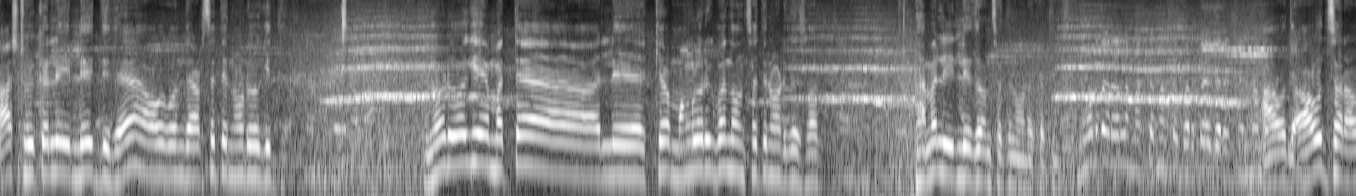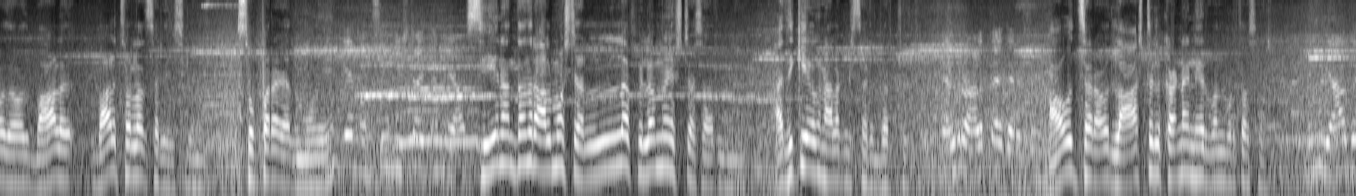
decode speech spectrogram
ಲಾಸ್ಟ್ ವೀಕಲ್ಲಿ ಇಲ್ಲೇ ಇದ್ದಿದ್ದೆ. ಅವಾಗ ಒಂದು ಎರಡು ಸತಿ ನೋಡಿ ಹೋಗಿದ್ದೆ. ನೋಡಿ ಹೋಗಿ ಮತ್ತೆ ಅಲ್ಲಿ ಕೇ ಮಂಗಳೂರಿಗೆ ಬಂದು ಒಂದು ಸತಿ ನೋಡಿದೆ ಸರ್. ಆಮೇಲೆ ಇಲ್ಲಿದ್ದು ಒಂದು ಸತಿ ನೋಡಕತ್ತೀನಿ. ನೋಡ್ದಾರಲ್ಲ ಮತ್ತೆ ಮತ್ತೆ ಬರ್ತಾ ಇದ್ದಾರೆ ಸಿನಿಮಾ ಹೌದು ಹೌದು ಸರ್ ಹೌದು ಹೌದು. ಭಾಳ ಭಾಳ ಚಲೋ ಅದ ಸರ್ ಈ ಸಿನಿಮಾ ಸೂಪರ್ ಆಗ್ಯದ ಮೂವಿ ಸೀನ್ ಇಷ್ಟ ಆಯ್ತು ಅಂದ್ರೆ ಯಾವ ಸೀನ್ ಅಂತಂದ್ರೆ ಆಲ್ಮೋಸ್ಟ್ ಎಲ್ಲ ಫಿಲಮೇ ಇಷ್ಟ ಸರ್ ನನಗೆ ಅದಕ್ಕೆ ಇವಾಗ ನಾಲ್ಕು ಸರ್ ಬರ್ತೀವಿ. ಎಲ್ಲರೂ ಅಳ್ತಾ ಇದ್ದಾರೆ ಸಿನಿಮಾ ಹೌದು ಸರ್ ಹೌದು. ಲಾಸ್ಟಲ್ಲಿ ಕಣ್ಣಾಗ ನೀರು ಬಂದ್ಬಿಡ್ತಾವೆ ಸರ್. ನಿಮ್ಗೆ ಯಾವ್ದು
